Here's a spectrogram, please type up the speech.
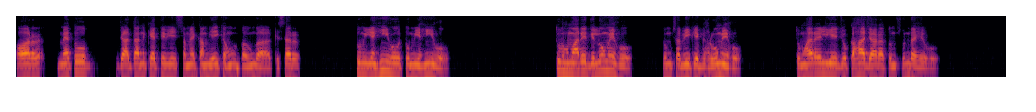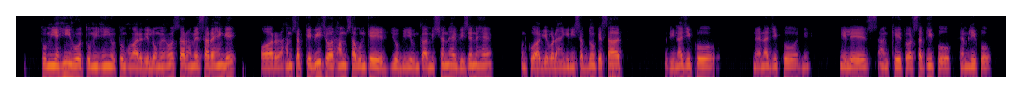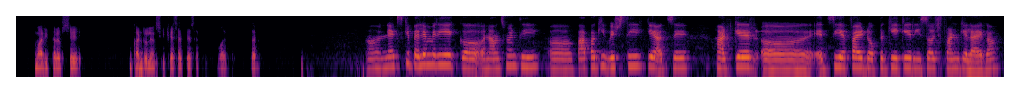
और मैं तो ज़्यादा नहीं कहते हुए समय कम यही कहूँ, कहूँगा कि, सर, तुम यहीं हो, तुम यहीं हो। तुम हमारे दिलों में हो तुम सभी के घरों में हो। तुम्हारे लिए जो कहा जा रहा तुम सुन रहे हो। तुम यहीं हो, तुम यहीं हो, तुम हमारे दिलों में हो। सर हमेशा रहेंगे और हम सबके बीच और हम सब उनके जो भी उनका मिशन है विजन है, उनको आगे बढ़ाएँगे इन शब्दों के साथ। रीना जी को, नैना जी को नीलेश, अंकित और सभी को फैमिली को हमारी तरफ़ से कंडोलेंस कह सकते हैं, सर। बहुत नेक्स्ट की पहले मेरी एक अनाउंसमेंट थी। पापा की विश थी कि आज से heart care H C F I doctor K K research fund कहलाएगा।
